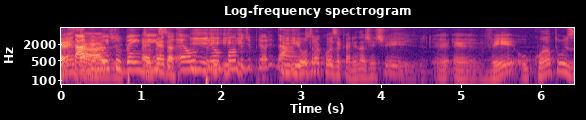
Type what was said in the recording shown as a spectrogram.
É, É sabe muito bem É disso. verdade. É, um, E- é um e- ponto e- de prioridade. E outra coisa, Karina, a gente é, é, vê o quanto os,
